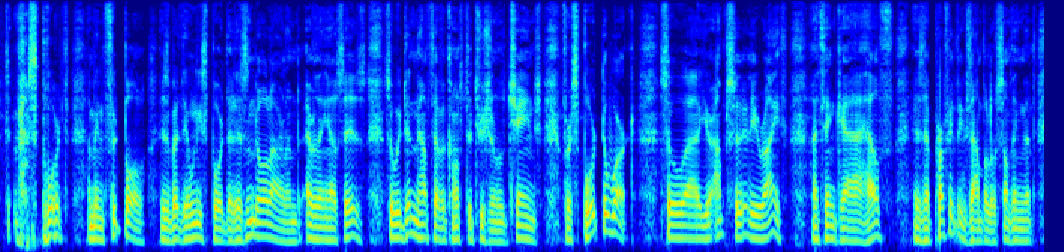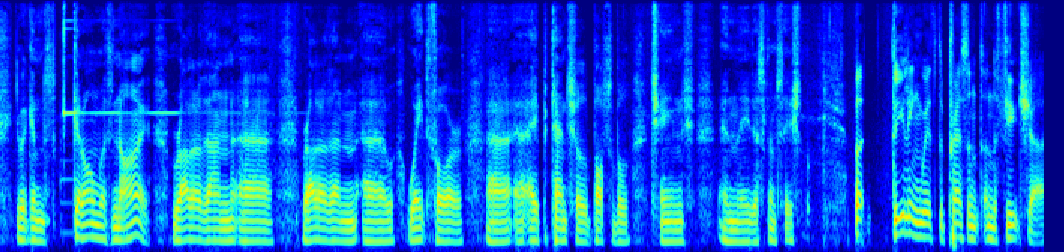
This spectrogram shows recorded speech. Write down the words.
sport, I mean, football is about the only sport that isn't all Ireland. Everything else is. So we didn't have to have a constitutional change for sport to work. So uh, you're absolutely right. I think uh, health is a perfect example of something that we can get on with now, rather than uh, rather than uh, wait for uh, a potential possible change in the dispensation. But dealing with the present and the future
